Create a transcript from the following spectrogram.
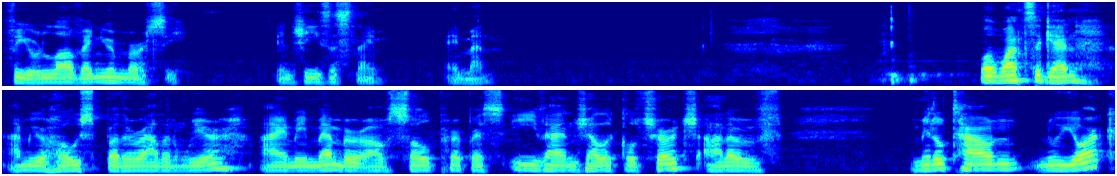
for your love and your mercy. In Jesus' name, amen. Well, once again, I'm your host, Brother Alan Weir. I am a member of Soul Purpose Evangelical Church out of Middletown, New York.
